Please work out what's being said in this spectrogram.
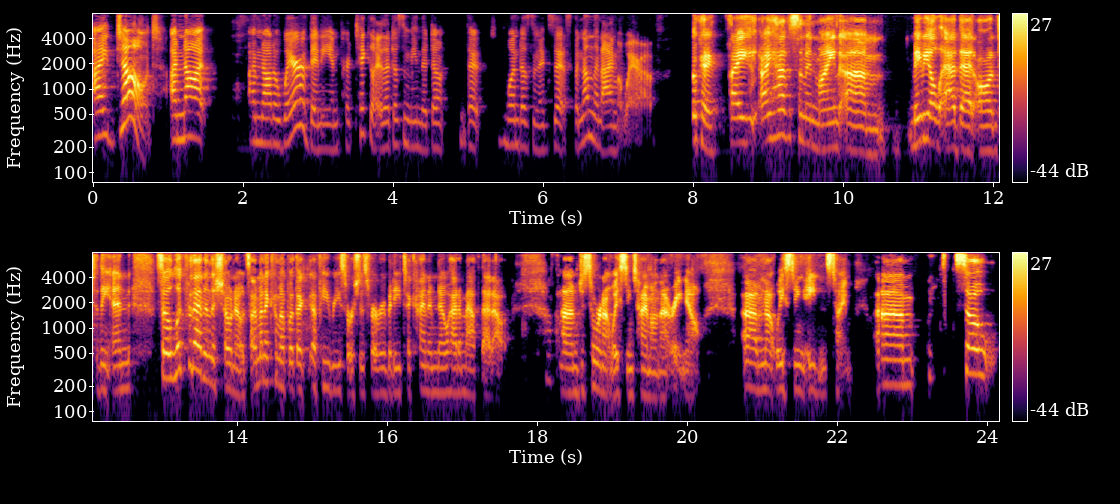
I don't. I'm not. I'm not aware of any in particular. That doesn't mean that don't that one doesn't exist, but none that I'm aware of. Okay, I I have some in mind. Um, maybe I'll add that on to the end. So look for that in the show notes. I'm going to come up with a, a, few resources for everybody to kind of know how to map that out, um, just so we're not wasting time on that right now. Um, not wasting Aiden's time. Um, so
